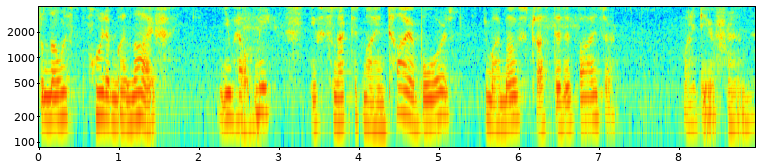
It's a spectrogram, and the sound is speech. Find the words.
The lowest point of my life. You helped me. You've selected my entire board. You're my most trusted advisor. My dear friend.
